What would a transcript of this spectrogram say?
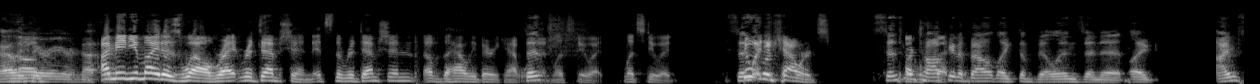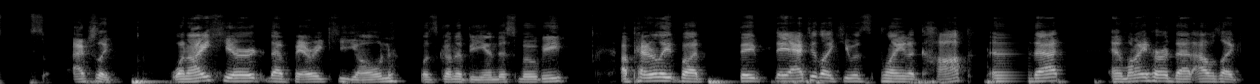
Halle Um, Berry or nothing. I mean, you might as well, right? Redemption. It's the redemption of the Halle Berry Catwoman. Since- Let's do it. Let's do it. Since do it, we're, you cowards. since we're talking but- about like the villains in it, like I'm actually when I heard that Barry Keoghan was gonna be in this movie, apparently, but they they acted like he was playing a cop and that, and when I heard that, I was like,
